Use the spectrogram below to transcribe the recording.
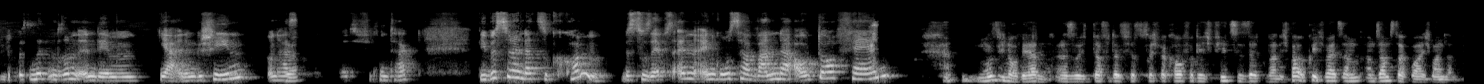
Du bist mittendrin in dem, ja, in dem Geschehen und hast ja. relativ viel Kontakt. Wie bist du denn dazu gekommen? Bist du selbst ein, ein großer Wander-Outdoor-Fan? Muss ich noch werden. Also ich, dafür, dass ich das Zeug verkaufe, gehe ich viel zu selten wandern. Ich war, okay, ich war jetzt am, am Samstag war ich wandern.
